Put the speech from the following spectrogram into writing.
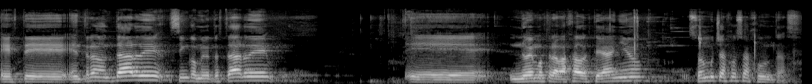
este, entraron tarde, cinco minutos tarde, eh, no hemos trabajado este año, son muchas cosas juntas.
